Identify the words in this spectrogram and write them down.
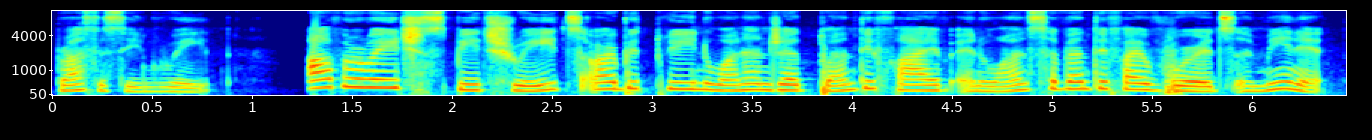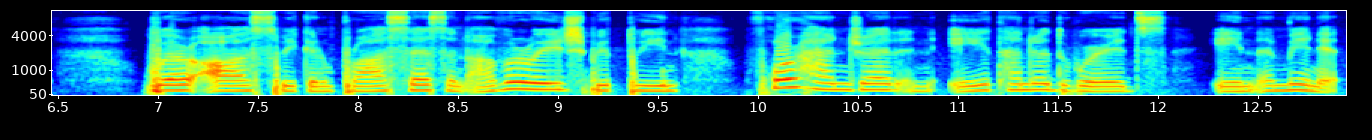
processing rate. Average speech rates are between 125 and 175 words a minute, whereas we can process an average between 400 and 800 words in a minute.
